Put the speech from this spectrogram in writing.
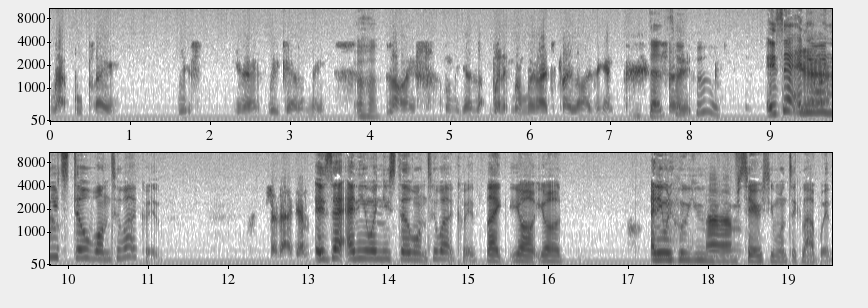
Rat will play with, you know, Rude Girl and me Uh-huh. live when we go when, when we're allowed to play live again. That's so So- cool. Is there anyone you still want to work with? Say that again. Is there anyone you still want to work with? Like your your anyone who you Um, seriously want to collab with?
